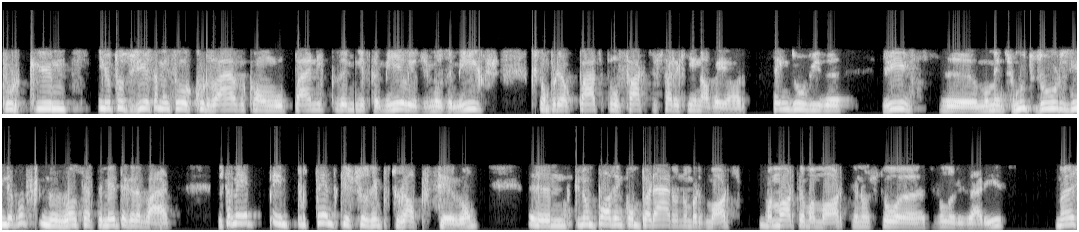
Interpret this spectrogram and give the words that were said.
porque eu todos os dias também sou acordado com o pânico da minha família, dos meus amigos, que estão preocupados pelo facto de estar aqui em Nova Iorque. Sem dúvida, vive-se uh, momentos muito duros, ainda vão, vão certamente agravar, mas também é importante que as pessoas em Portugal percebam um, ehm, que não podem comparar o número de mortes, uma morte é uma morte, eu não estou a desvalorizar isso, mas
